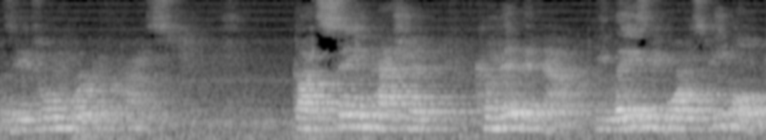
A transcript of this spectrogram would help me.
was the atoning work of Christ. God's same passionate commitment now. He lays before his people,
